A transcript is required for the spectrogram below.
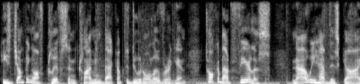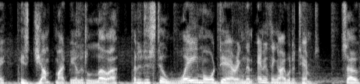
He's jumping off cliffs and climbing back up to do it all over again. Talk about fearless. Now we have this guy, his jump might be a little lower, but it is still way more daring than anything I would attempt. So,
